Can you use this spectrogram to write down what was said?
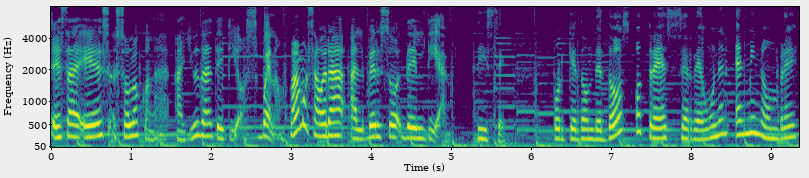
Esa es solo con la ayuda de Dios. Bueno, vamos ahora al verso del día. Dice, porque donde dos o tres se reúnen en mi nombre,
